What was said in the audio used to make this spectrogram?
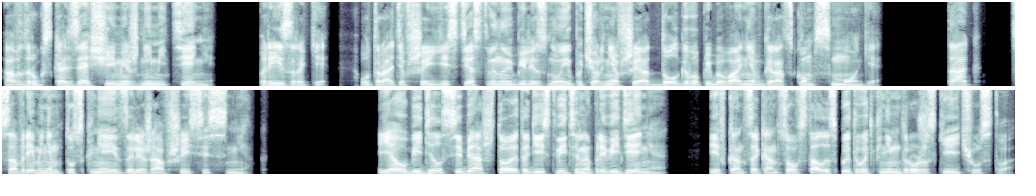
а вдруг скользящие между ними тени, призраки, утратившие естественную белизну и почерневшие от долгого пребывания в городском смоге. Так со временем тускнеет залежавшийся снег. Я убедил себя, что это действительно привидение, и в конце концов стал испытывать к ним дружеские чувства.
